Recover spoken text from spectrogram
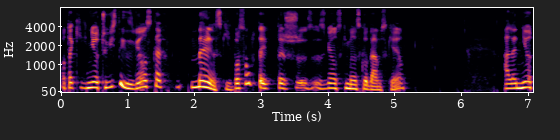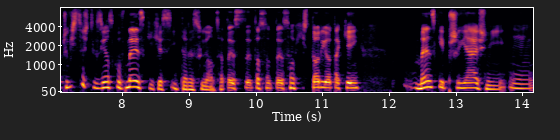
o takich nieoczywistych związkach męskich, bo są tutaj też związki męsko-damskie, ale nieoczywistość tych związków męskich jest interesująca. To, jest, to, są, to są historie o takiej męskiej przyjaźni, mm,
